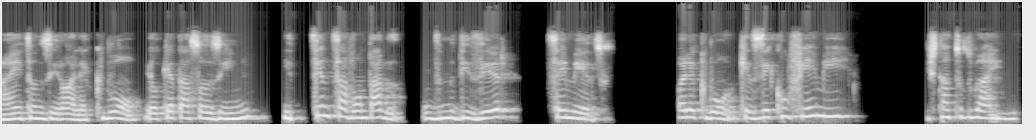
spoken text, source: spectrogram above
É? Então dizer, olha, que bom, ele quer estar sozinho e sente-se à vontade de me dizer sem medo. Olha que bom, quer dizer, confia em mim. Está tudo bem.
